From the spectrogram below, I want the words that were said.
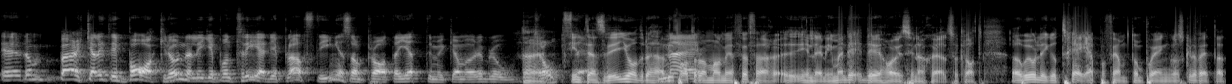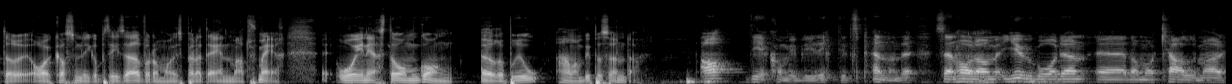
eh, de verkar lite i bakgrunden, ligger på en tredje plats. Det är ingen som pratar jättemycket om Örebro, Nej, trots det. Inte ens vi gjorde det här. Vi Nej. pratade om Malmö FF här i inledningen, men det, det, har ju sina skäl såklart. Örebro ligger trea på 15 poäng. De skulle veta att AIK som ligger precis över, de har ju spelat en match mer. Och i nästa omgång, Örebro-Hammarby på söndag. Ja, det kommer ju bli riktigt spännande. Sen har de Djurgården, eh, de har Kalmar.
